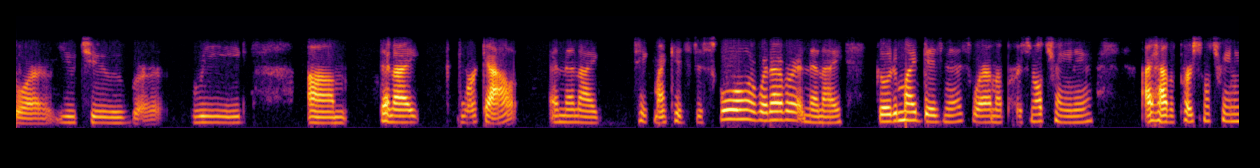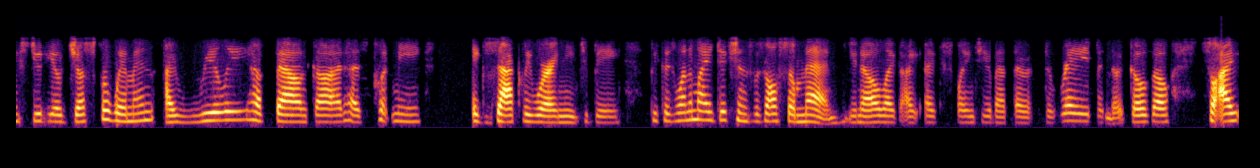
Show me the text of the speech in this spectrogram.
or YouTube or read. Um, then I work out, and then I take my kids to school or whatever, and then I go to my business where I'm a personal trainer. I have a personal training studio just for women. I really have found God has put me exactly where I need to be because one of my addictions was also men, you know, like I, I explained to you about the the rape and the go go. So I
